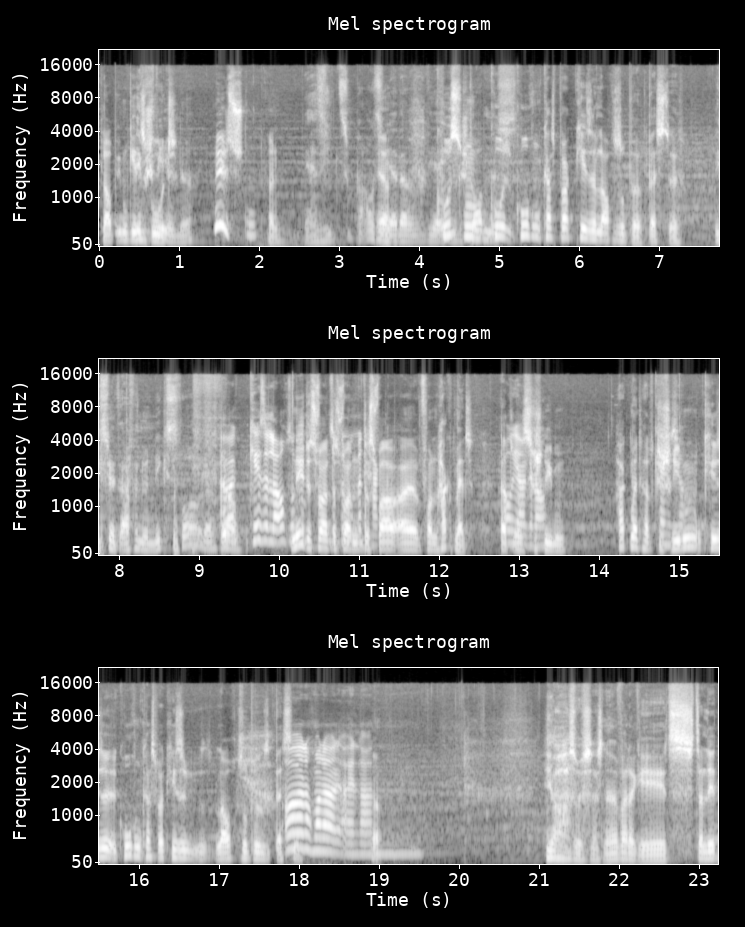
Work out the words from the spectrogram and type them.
Glaub, ihm Im geht's Spiel, gut. ne? Nee, das stimmt. Nein. Er sieht super aus, Ja. wie er da wie er Kuchen, ist. Kuchen, Kasper, Käse, Lauchsuppe. Beste. Liest du jetzt einfach nur nichts vor? Oder? Aber Käselauch. Nee, das war, das war, mit das Hack. war äh, von Hackmet. Hat Oh ja, das genau. geschrieben. Hackmet hat Kenn geschrieben, Käse, Kuchen, Kasper, Käse, Lauchsuppe, das Beste. Oh, nochmal da einladen. Ja, so ist das, ne? Weiter geht's. Da lädt,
